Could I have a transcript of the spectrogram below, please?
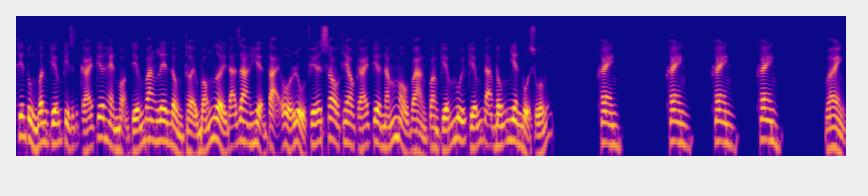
Thiên Tùng Vân kiếm kỳ dứt cái kia hèn mọn tiếng vang lên đồng thời bóng người đã ra hiện tại ổ lũ phía sau theo cái kia nắm màu vàng quang kiếm mũi kiếm đã bỗng nhiên bổ xuống. Khen, khen, khen, khen. Vành.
